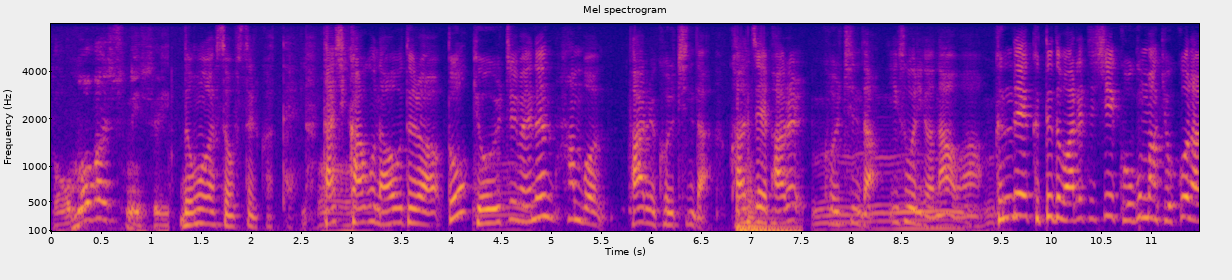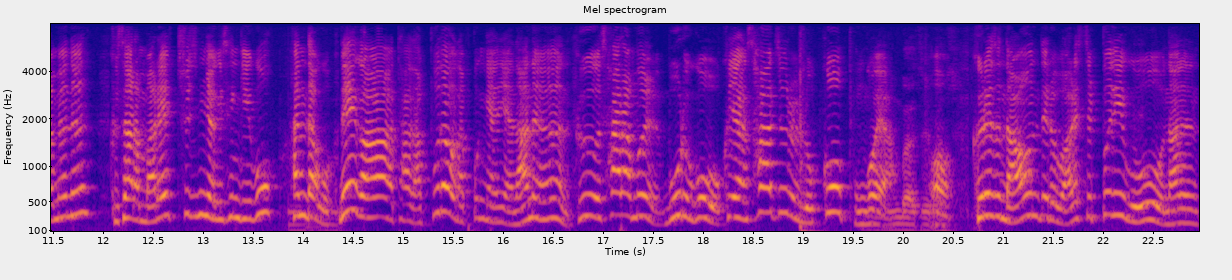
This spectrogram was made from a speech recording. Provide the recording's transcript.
넘어갈 수는 있어요. 넘어갈 수 없을 것 같아. 다시 어. 가고 나오더라도 겨울쯤에는 한번 발을 걸친다. 관제에 발을 걸친다. 이 소리가 나와. 근데 그때도 말했듯이 그것만 겪고 나면은 그 사람 말에 추진력이 생기고 한다고. 내가 다 나쁘다고 나쁜 게 아니야. 나는 그 사람을 모르고 그냥 사주를 놓고 본 거야. 음, 맞아, 어. 맞아. 그래서 나온 대로 말했을 뿐이고 나는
